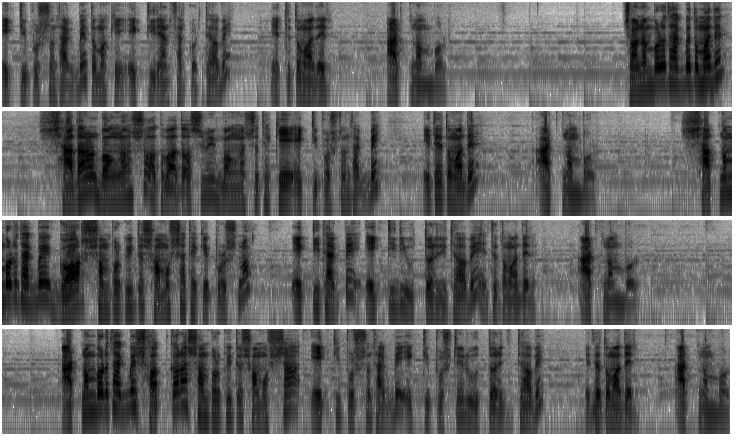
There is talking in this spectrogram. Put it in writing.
একটি প্রশ্ন থাকবে, তোমাকে একটির অ্যান্সার করতে হবে, এতে তোমাদের আট নম্বর। ছ নম্বরে থাকবে তোমাদের সাধারণ বঙ্গাংশ অথবা দশমিক বঙ্গাংশ থেকে একটি প্রশ্ন থাকবে। এতে তোমাদের আট নম্বর। সাত নম্বরে থাকবে, গড় সম্পর্কিত সমস্যা থেকে প্রশ্ন। একটি থাকবে, একটিরই উত্তর দিতে হবে, এতে তোমাদের আট নম্বর। আট নম্বরে থাকবে, শতকরা সম্পর্কিত সমস্যা। একটি প্রশ্ন থাকবে, একটি প্রশ্নের উত্তর দিতে হবে, এতে তোমাদের আট নম্বর।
